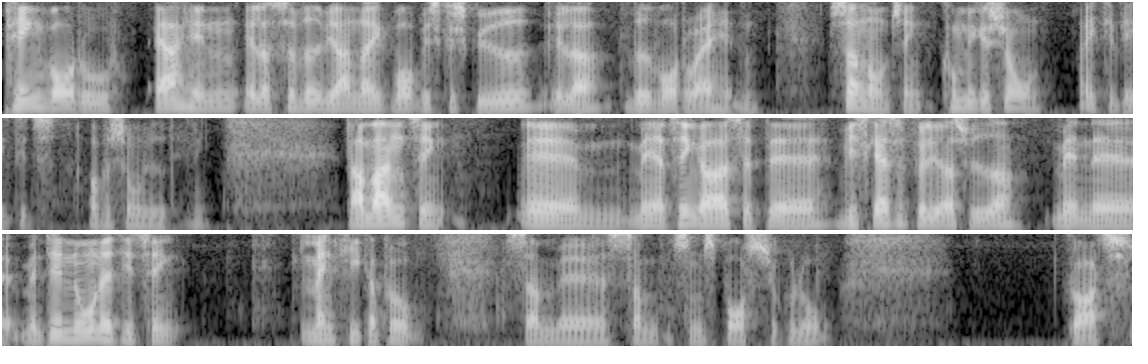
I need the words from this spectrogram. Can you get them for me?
ping, hvor du er henne, eller så ved vi andre ikke, hvor vi skal skyde, eller ved, hvor du er henne. Sådan nogle ting. Kommunikation, rigtig vigtigt, og personlig udvikling. Der er mange ting, øh, men jeg tænker også, at øh, vi skal selvfølgelig også videre, men, øh, men det er nogle af de ting, man kigger på som, øh, som, som sportspsykolog. Godt.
